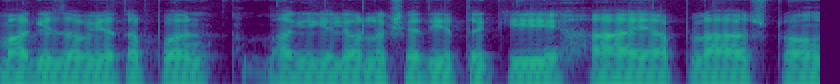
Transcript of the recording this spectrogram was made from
मागे जाऊयात आपण. मागे गेल्यावर लक्षात येतं की हा आहे आपला स्ट्रॉंग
